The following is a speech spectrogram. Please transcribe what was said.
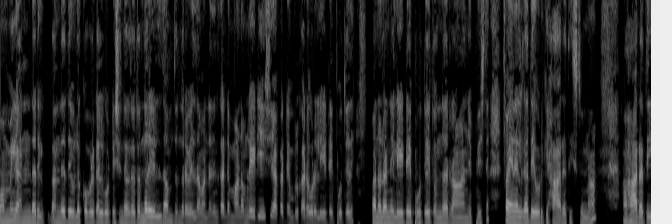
మమ్మీ అందరి అందరి దేవుళ్ళకి కొబ్బరికాయలు కొట్టేసిన తర్వాత తొందర వెళ్దాం తొందర వెళ్దాం అంటారు ఎందుకంటే మనం లేట్ చేసి అక్కడ టెంపుల్ కాడ కూడా లేట్ అయిపోతుంది. పనులన్నీ లేట్ అయిపోతాయి తొందర రా అని చెప్పేస్తే ఫైనల్గా దేవుడికి హారతి ఇస్తున్నా. ఆ హారతి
